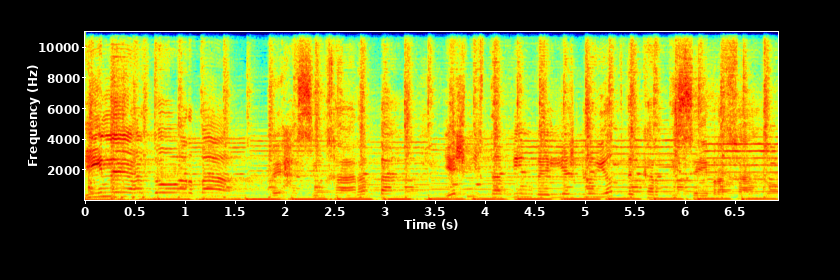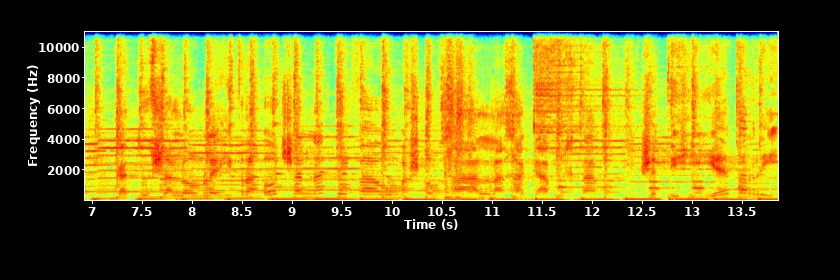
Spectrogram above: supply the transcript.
הנה הדואר בא, והשמחה רבה, יש מכתבים ויש גלויות וכרטיסי ברכה. כתוב שלום להתראות, שנה טובה ומה שלומך, לך אגב מכתב, שתהיה בריא,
